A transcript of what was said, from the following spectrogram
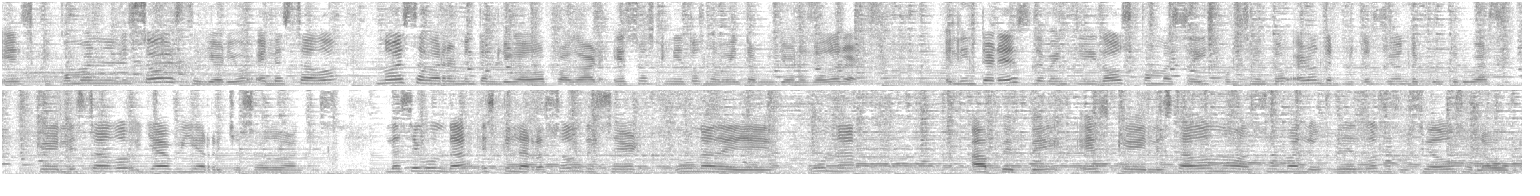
es que, como analizó este diario, el Estado no estaba realmente obligado a pagar esos 590 millones de dólares. El interés de 22,6% era una interpretación de Conturguasi, que el Estado ya había rechazado antes. La segunda es que la razón de ser una de una APP es que el Estado no asuma los riesgos asociados a la obra,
